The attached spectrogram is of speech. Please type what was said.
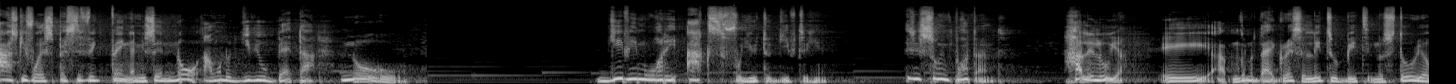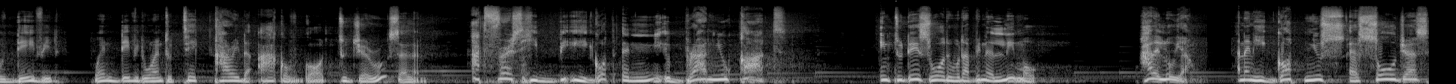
ask you for a specific thing and you say, No, I want to give you better. No. Give Him what He asks for you to give to Him. This is so important. Hallelujah. Eh, I'm going to digress a little bit in the story of David when David wanted to take carry the ark of God to Jerusalem. At first, he, he got a, new, a brand new cart. In today's world, it would have been a limo. Hallelujah. And then he got new uh, soldiers,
